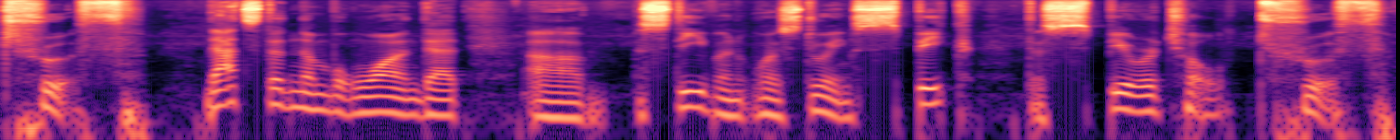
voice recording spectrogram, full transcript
truth. That's the number one that um, Stephen was doing. Speak the spiritual truth.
